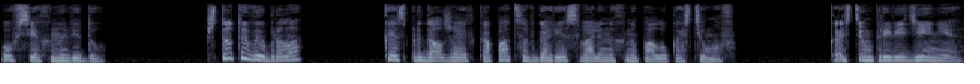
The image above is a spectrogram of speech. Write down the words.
у всех на виду. «Что ты выбрала?» Кэс продолжает копаться в горе сваленных на полу костюмов. «Костюм привидения».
